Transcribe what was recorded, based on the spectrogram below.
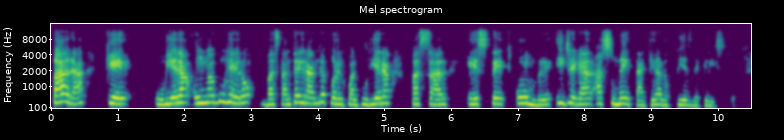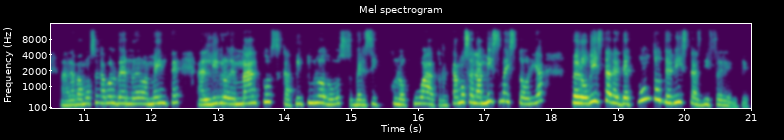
para que hubiera un agujero bastante grande por el cual pudiera pasar este hombre y llegar a su meta, que era los pies de Cristo. Ahora vamos a volver nuevamente al libro de Marcos, capítulo 2, versículo 4. Estamos en la misma historia, pero vista desde puntos de vista diferentes.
